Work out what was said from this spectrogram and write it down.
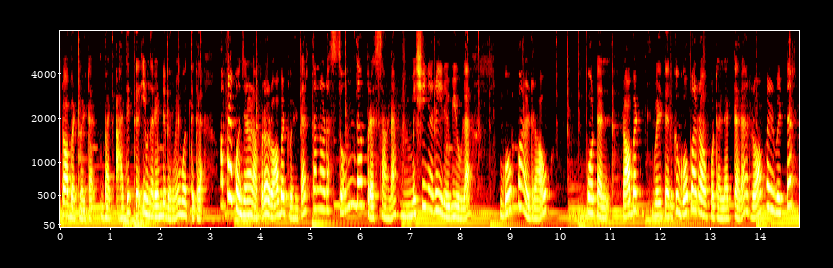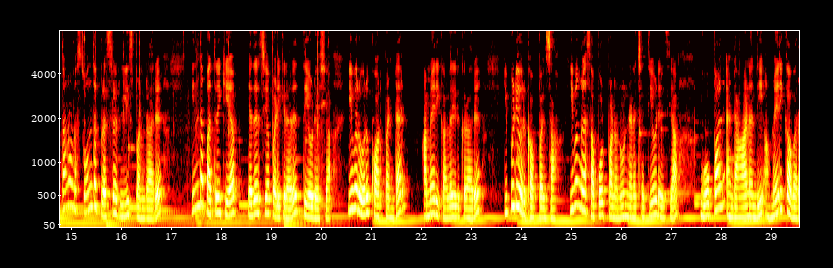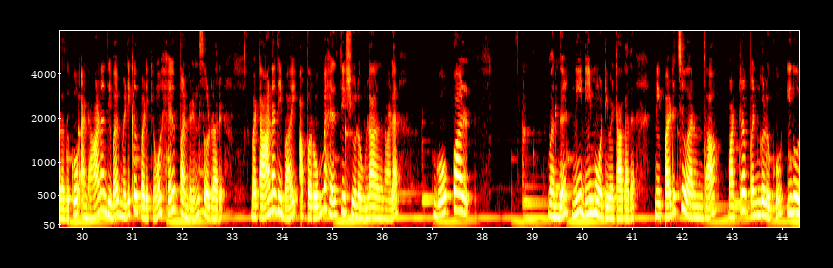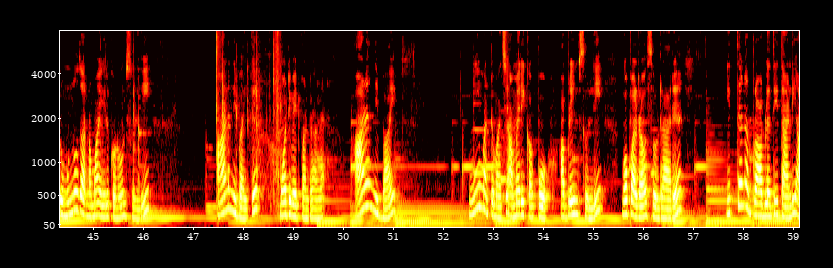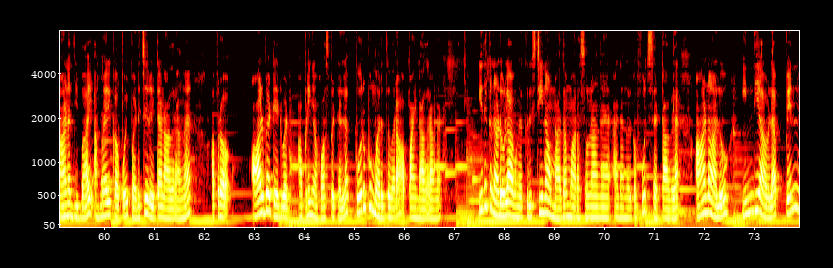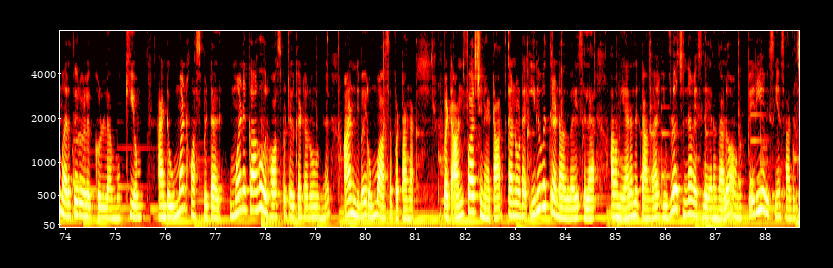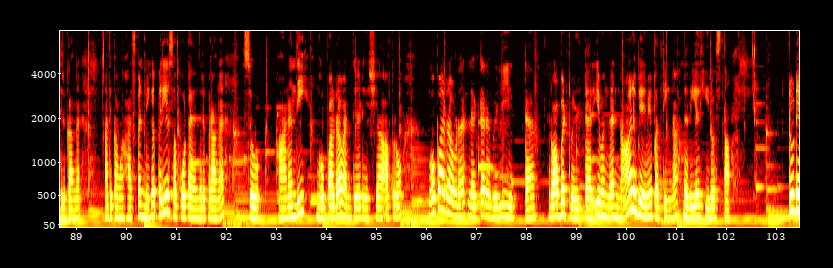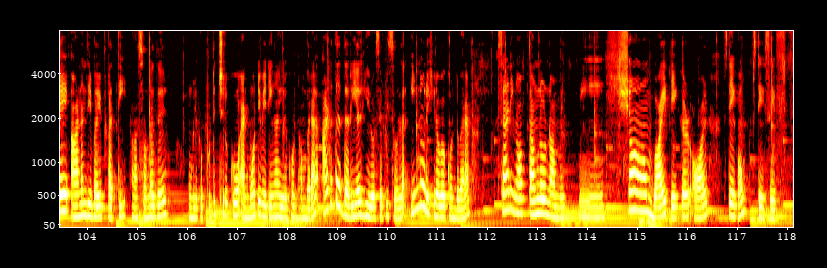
ராபர்ட் வெல்டர். பட் அதுக்கு இவங்க ரெண்டு பேருமே ஒத்துக்கல. அப்புறம் கொஞ்ச நாள் அப்புறம் ராபர்ட் வெல்டர் தன்னோட சொந்த ப்ரெஸ்ஸான மிஷினரி ரிவ்யூவில் கோபால் ராவ் போட்டல் ராபர்ட் வில்டருக்கு கோபால் ராவ் போட்ட லெட்டரை ராபர்ட் வில்டர் தன்னோட சொந்த ப்ரெஸ்ஸில் ரிலீஸ் பண்ணுறாரு இந்த பத்திரிக்கையை எதர்ச்சியாக படிக்கிறாரு தியோடேஷியா. இவர் ஒரு கார்பெண்டர் அமெரிக்காவில் இருக்கிறாரு. இப்படி ஒரு கப்பல்ஸா இவங்களை சப்போர்ட் பண்ணணும்னு நினச்ச Theodosia Gopal and Anandi America வர்றதுக்கும் அண்ட் ஆனந்தி பாய் மெடிக்கல் படிக்கவும் ஹெல்ப் பண்ணுறேன்னு சொல்கிறாரு பட் ஆனந்தி பாய் அப்போ ரொம்ப ஹெல்த் இஷ்யூவில் உள்ளாததுனால கோபால் வந்து நீ டீமோட்டிவேட் ஆகாத. நீ படித்து வந்தால் மற்ற பெண்களுக்கும் இது ஒரு முன்னுதாரணமாக இருக்கணும்னு சொல்லி ஆனந்தி பாய்க்கு மோட்டிவேட் பண்ணுறாங்க ஆனந்தி பாய் நீ மட்டுமாச்சு அமெரிக்கா போ அப்படின்னு சொல்லி கோபால் ராவ் சொல்கிறாரு இத்தனை ப்ராப்ளத்தையும் தாண்டி ஆனந்தி பாய் அமெரிக்கா போய் படித்து ரிட்டர்ன் ஆகுறாங்க. அப்புறம் ஆல்பர்ட் எட்வர்ட் அப்படிங்கிற ஹாஸ்பிட்டலில் பொறுப்பு மருத்துவராக அப்பாயிண்ட் ஆகுறாங்க. இதுக்கு நடுவில் அவங்க கிறிஸ்டினா மதம் மாற சொன்னாங்க. அண்ட் அங்கே இருக்க ஃபுட் செட் ஆகலை. ஆனாலும் இந்தியாவில் பெண் மருத்துவர்களுக்குள்ள முக்கியம் அண்டு உமன் ஹாஸ்பிட்டல் உமனுக்காக ஒரு ஹாஸ்பிட்டல் கட்டணும்னு ஆனந்திபாய் ரொம்ப ஆசைப்பட்டாங்க. பட் அன்ஃபார்ச்சுனேட்டாக தன்னோட இருபத்தி ரெண்டாவது வயசில் அவங்க இறந்துட்டாங்க. இவ்வளோ சின்ன வயசில் இறந்தாலும் அவங்க பெரிய விஷயம் சாதிச்சிருக்காங்க. அதுக்கு அவங்க ஹஸ்பண்ட் மிகப்பெரிய சப்போர்ட்டாக இருந்திருக்கிறாங்க. So Anandi Gopalrao and third Asia அப்புறம் கோபால்ராவோட லெட்டரை வெளியிட்ட ராபர்ட் வெல்டர் இவங்க நாலு பேருமே பார்த்துட்டிங்கன்னா இந்த ரியல் ஹீரோஸ் தான். டுடே ஆனந்திபாய் பற்றி நான் சொன்னது உங்களுக்கு பிடிச்சிருக்கும் அண்ட் மோட்டிவேட்டிங்காக இருக்கும் நம்புகிறேன் அடுத்த த ரியல் ஹீரோஸ் எபிசோடில் இன்னொரு ஹீரோவை கொண்டு வரேன். சைனிங் ஆஃப் தமிழோடு நாம் me Sham bye take care all stay home stay safe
